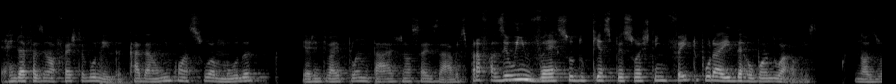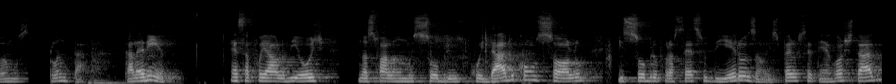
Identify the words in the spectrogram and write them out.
A gente vai fazer uma festa bonita, cada um com a sua muda e a gente vai plantar as nossas árvores para fazer o inverso do que as pessoas têm feito por aí derrubando árvores. Nós vamos plantar. Galerinha, essa foi a aula de hoje. Nós falamos sobre o cuidado com o solo e sobre o processo de erosão. Espero que você tenha gostado.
